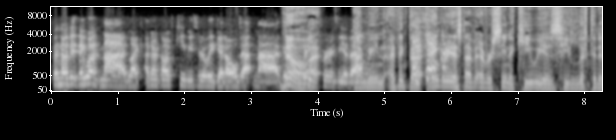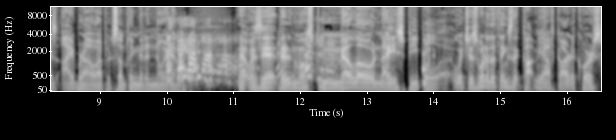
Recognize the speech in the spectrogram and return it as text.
But no, they, they weren't mad. Like, I don't know if Kiwis really get all that mad. They're no, pretty cruisy about I mean, I think the angriest I've ever seen a Kiwi is he lifted his eyebrow up at something that annoyed him. that was it. They're the most mellow, nice people, uh, which is one of the things that caught me off guard. Of course,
